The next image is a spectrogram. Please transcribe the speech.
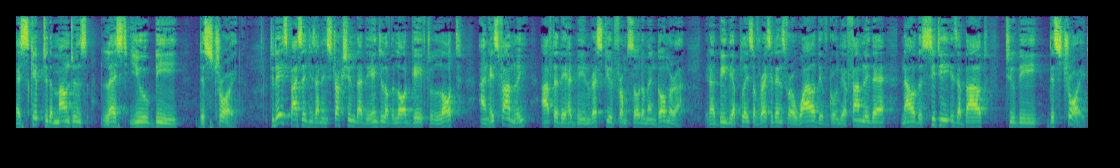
Escape to the mountains, lest you be destroyed. Today's passage is an instruction that the angel of the Lord gave to Lot and his family after they had been rescued from Sodom and Gomorrah. It had been their place of residence for a while. They've grown their family there. Now the city is about to be destroyed.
